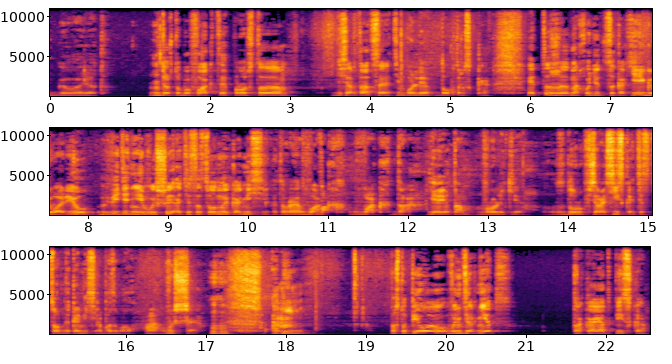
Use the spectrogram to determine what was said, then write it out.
говорят. Не то чтобы факты, просто диссертация, тем более докторская, это же находится, как я и говорил, в ведении высшей аттестационной комиссии, которая ВАК. ВАК, ВАК да. Я ее там в ролике здорово, Всероссийская аттестационная комиссия обозвал. Она высшая. Угу. Поступила в интернет такая отписка.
